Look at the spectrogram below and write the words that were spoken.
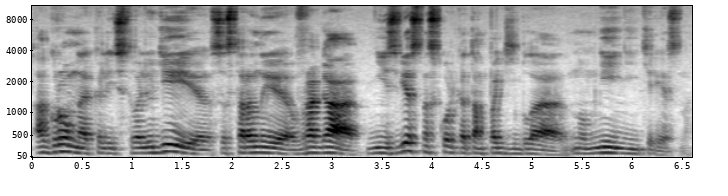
огромное количество людей. Со стороны врага неизвестно, сколько там погибло, но мне и не интересно.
